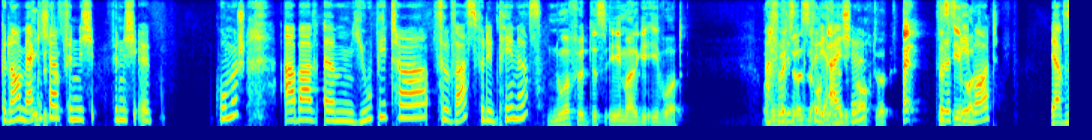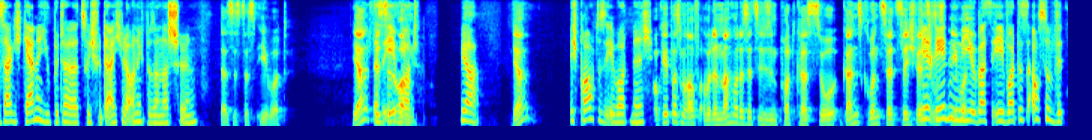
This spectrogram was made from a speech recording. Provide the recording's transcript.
Genau, merke ich ja, finde ich, finde ich äh, komisch. Aber ähm, Jupiter für was? Für den Penis? Nur für das ehemalige E-Wort. Und Ach, ich für möchte, die- dass es für auch nicht mehr Eichel? gebraucht wird. Äh, Für das das E-Wort. Ja, sage ich gerne Jupiter dazu. Ich finde Eichel auch nicht besonders schön. Das ist das E-Wort. Ja, Das E-Wort. Ja, Ja? ich brauche das E-Wort nicht. Okay, pass mal auf, aber dann machen wir das jetzt in diesem Podcast so, ganz grundsätzlich, wenn Wir reden E-Wort nie über das E-Wort. Das ist auch so witzig.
